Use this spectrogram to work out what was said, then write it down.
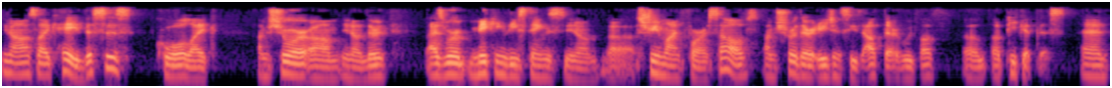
you know, I was like, hey, this is cool. Like, I'm sure, um, you know, there, as we're making these things, you know, uh, streamlined for ourselves, I'm sure there are agencies out there who'd love a, a peek at this. And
